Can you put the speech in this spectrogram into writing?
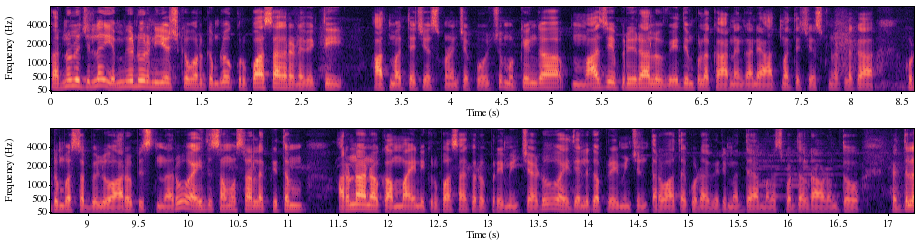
కర్నూలు జిల్లా ఎమ్మెడూరు నియోజకవర్గంలో కృపాసాగర్ అనే వ్యక్తి ఆత్మహత్య చేసుకుని చెప్పవచ్చు. ముఖ్యంగా మాజీ ప్రియురాలు వేధింపుల కారణంగానే ఆత్మహత్య చేసుకున్నట్లుగా కుటుంబ సభ్యులు ఆరోపిస్తున్నారు. ఐదు సంవత్సరాల క్రితం అరుణ అనే ఒక అమ్మాయిని కృపాసాగర్ ప్రేమించాడు. ఐదేళ్ళుగా ప్రేమించిన తర్వాత కూడా వీరి మధ్య మనస్పర్ధలు రావడంతో పెద్దల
